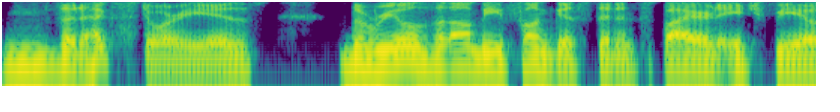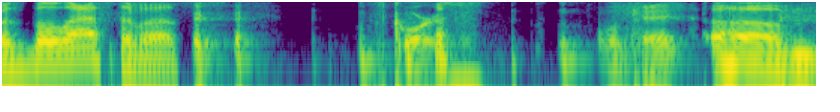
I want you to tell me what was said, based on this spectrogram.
the next story is the real zombie fungus that inspired HBO's The Last of Us. of course. okay. um,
